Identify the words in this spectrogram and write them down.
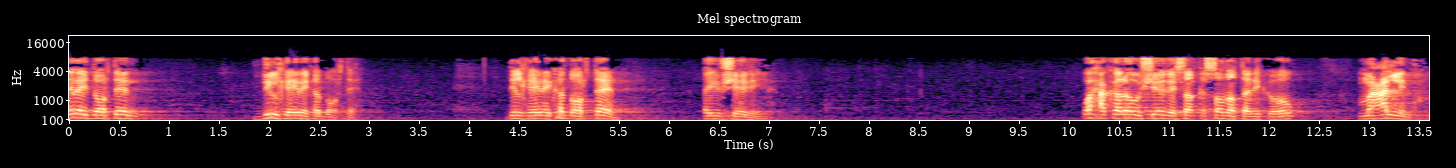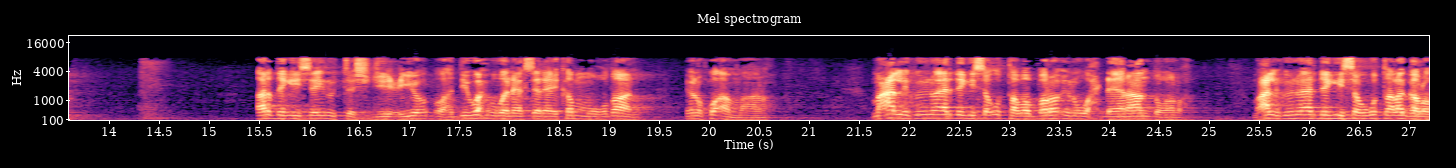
inay doorteen dilka inay ka doorteen dilka inay ka doorteen ayuu sheegaya waxaa kaloo uu sheegaysaa qisada tani koow macallinku ardaygiisa inuu tashjiiciyo oo haddii wax wanaagsan ay ka muuqdaan inuu ku ammaano macallinku inuu ardaygiisa u tababaro inuu wax dheeraan doono macallinku inuu ardaygiisa ugu talagalo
